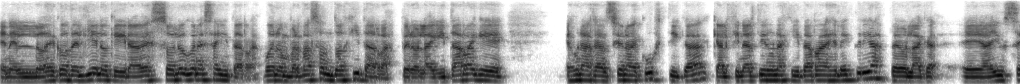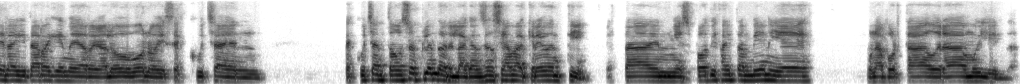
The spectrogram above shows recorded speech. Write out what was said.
en el, Los Ecos del Hielo que grabé solo con esa guitarra. Bueno, en verdad son dos guitarras, pero la guitarra que es una canción acústica, que al final tiene unas guitarras eléctricas, pero la, eh, ahí usé la guitarra que me regaló Bono y se escucha en, se escucha en todo su esplendor. La canción se llama Creo en ti. Está en mi Spotify también y es una portada dorada muy linda.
